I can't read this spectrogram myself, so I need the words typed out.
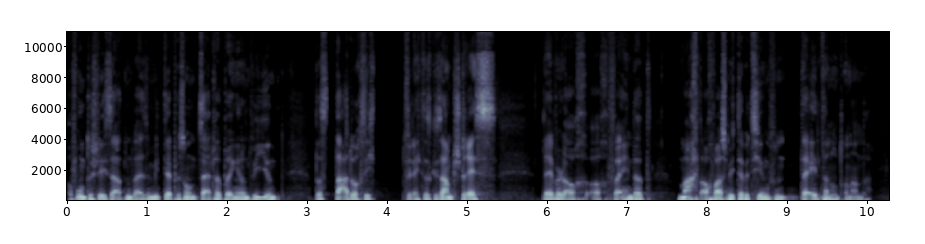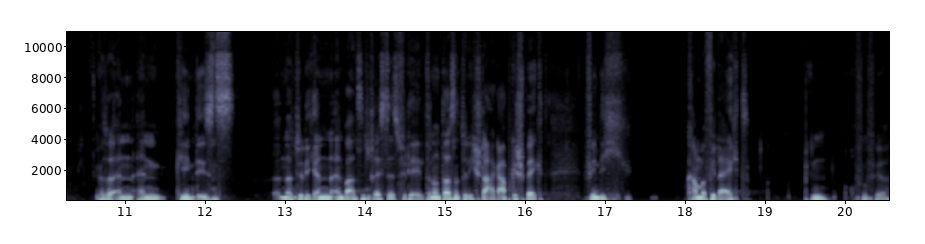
auf unterschiedliche Art und Weise mit der Person Zeit verbringen und wie und dass dadurch sich vielleicht das Gesamtstresslevel auch, auch verändert, macht auch was mit der Beziehung von der Eltern untereinander. Also ein, ein Kind ist natürlich ein, ein Wahnsinnsstresstest für die Eltern und das natürlich stark abgespeckt, finde ich, kann man vielleicht, bin offen für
